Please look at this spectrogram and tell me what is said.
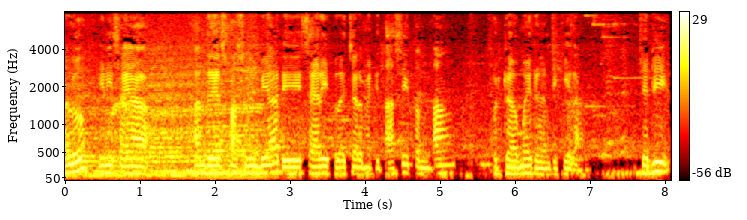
Halo, ini saya Andreas Pasulimbia di seri belajar meditasi tentang berdamai dengan pikiran. Jadi,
